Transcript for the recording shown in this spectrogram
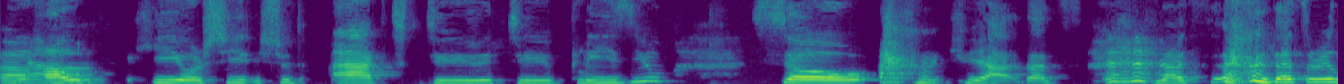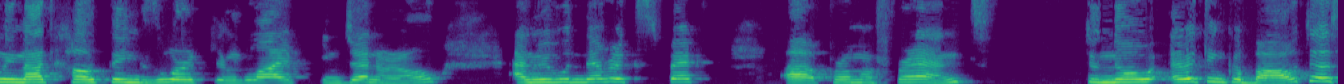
uh, yeah. how he or she should act to to please you so yeah that's that's that's really not how things work in life in general. And we would never expect uh, from a friend to know everything about us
